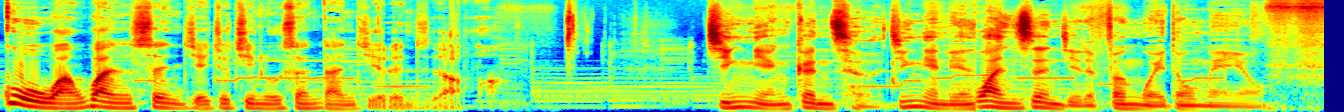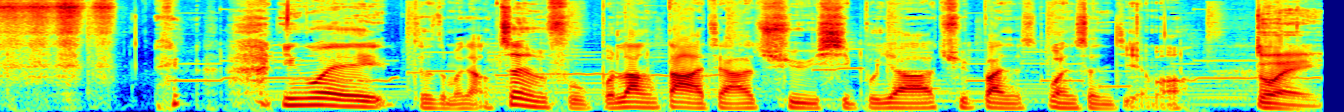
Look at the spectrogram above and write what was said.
过完万圣节就进入圣诞节了，你知道吗？今年更扯，今年连万圣节的氛围都没有，因为这怎么讲？政府不让大家去涩谷去办万圣节吗？对，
